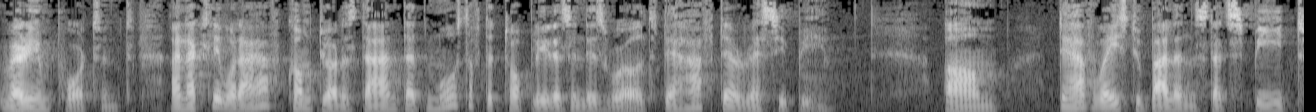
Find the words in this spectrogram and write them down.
Very important. And actually what I have come to understand that most of the top leaders in this world, they have their recipe. Um, they have ways to balance that speed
